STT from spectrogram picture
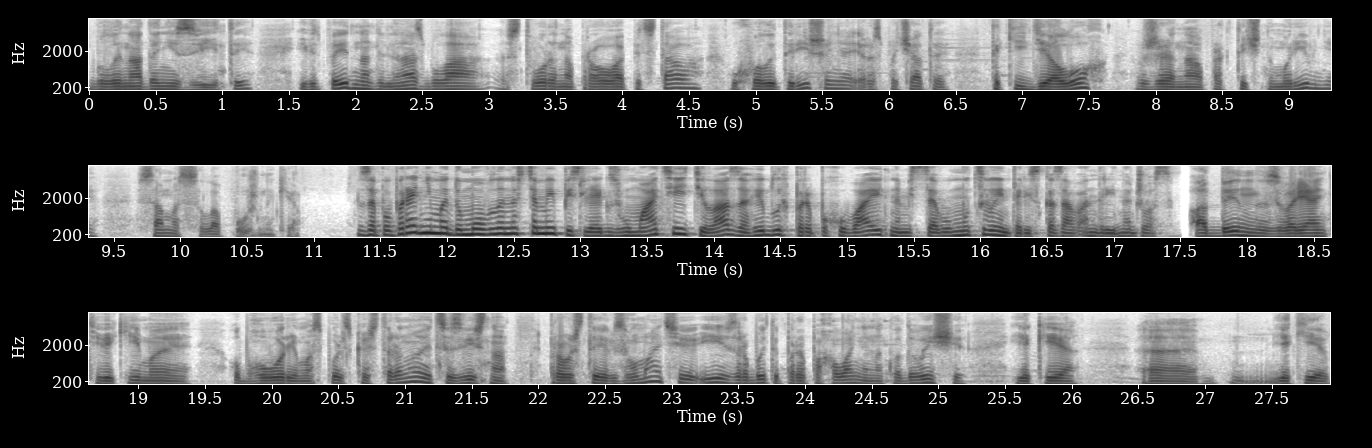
були надані звіти, і відповідно для нас була створена правова підстава ухвалити рішення і розпочати такий діалог вже на практичному рівні саме з села Пужники. За попередніми домовленостями, після ексгумації тіла загиблих перепоховають на місцевому цвинтарі, сказав Андрій Наджос. Один з варіантів, який ми обговорюємо з польською стороною, це, звісно, провести ексгумацію і зробити перепоховання на кладовищі, яке, е, яке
